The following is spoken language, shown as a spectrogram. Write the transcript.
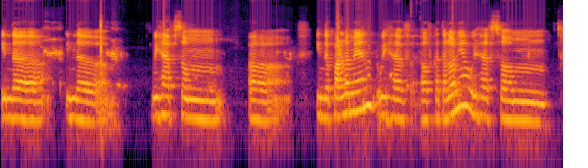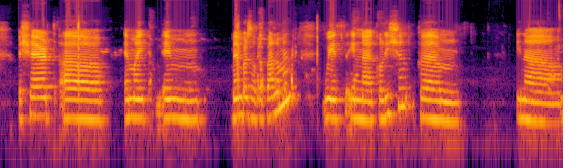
in the in the. We have some in the parliament we have of Catalonia we have some shared uh, MI, um, members of the parliament with in a coalition um, in a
